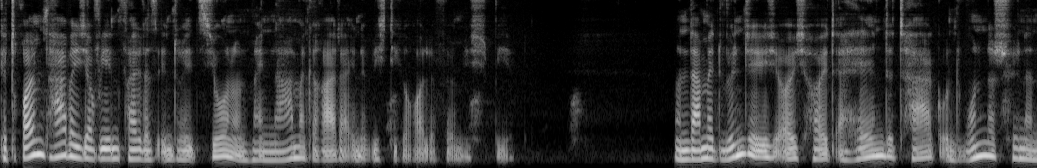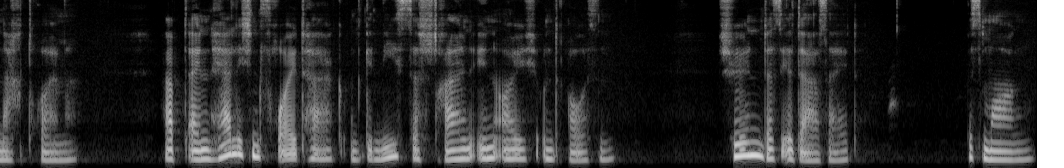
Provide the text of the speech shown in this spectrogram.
Geträumt habe ich auf jeden Fall, dass Intuition und mein Name gerade eine wichtige Rolle für mich spielt. Und damit wünsche ich euch heute erhellende Tag und wunderschöne Nachtträume. Habt einen herrlichen Freitag und genießt das Strahlen in euch und außen. Schön, dass ihr da seid. Bis morgen.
